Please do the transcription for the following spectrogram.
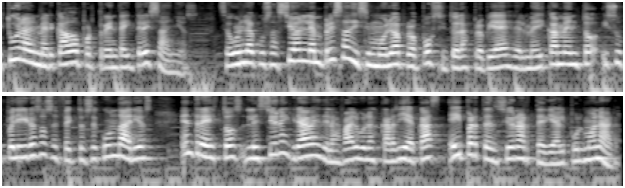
Estuvo en el mercado por 33 años. Según la acusación, la empresa disimuló a propósito las propiedades del medicamento y sus peligrosos efectos secundarios, entre estos lesiones graves de las válvulas cardíacas e hipertensión arterial pulmonar,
